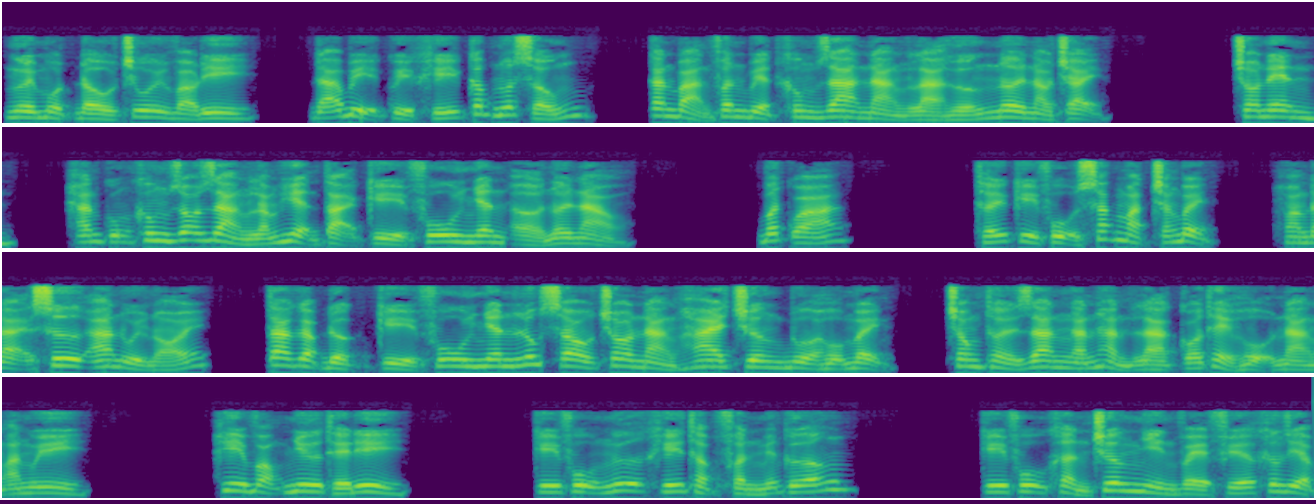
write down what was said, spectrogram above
người một đầu chui vào đi, đã bị quỷ khí cấp nuốt sống, căn bản phân biệt không ra nàng là hướng nơi nào chạy. Cho nên, hắn cũng không rõ ràng lắm hiện tại kỳ phu nhân ở nơi nào. Bất quá. Thấy kỳ phụ sắc mặt trắng bệnh, Hoàng Đại Sư an ủi nói, ta gặp được kỳ phu nhân lúc sau cho nàng hai chương đùa hộ mệnh, trong thời gian ngắn hẳn là có thể hộ nàng an nguy. Hy vọng như thế đi. Kỳ phụ ngữ khí thập phần miễn cưỡng. Kỳ phụ khẩn trương nhìn về phía Khương Diệp,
